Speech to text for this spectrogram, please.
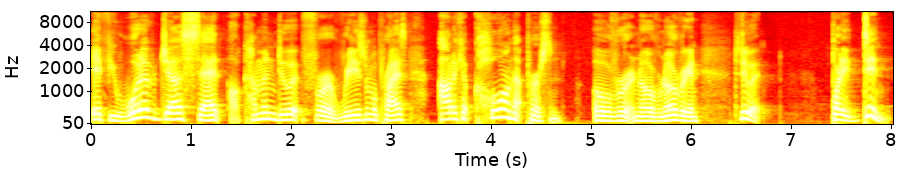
If you would have just said, I'll come and do it for a reasonable price, I would have kept calling that person over and over and over again to do it. But he didn't.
